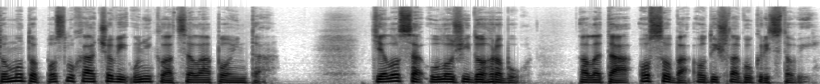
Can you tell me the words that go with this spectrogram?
Tomuto poslucháčovi unikla celá pointa. Telo sa uloží do hrobu, ale tá osoba odišla ku Kristovi,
